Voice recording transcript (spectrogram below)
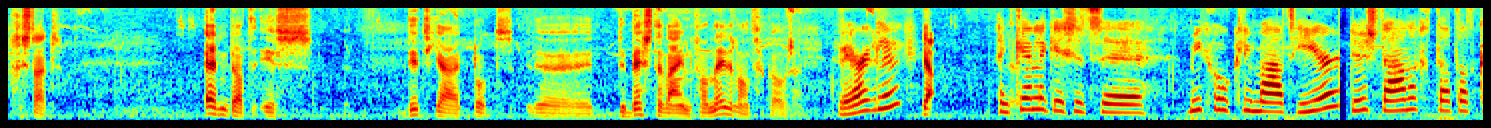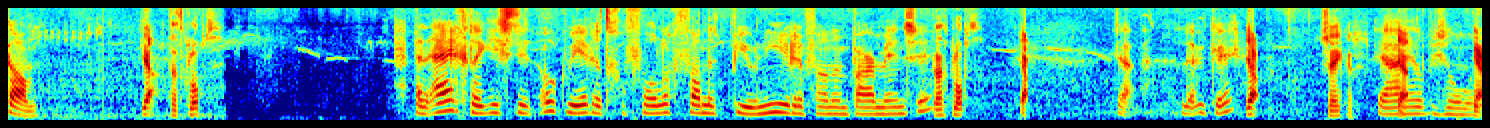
gestart. En dat is dit jaar tot de beste wijn van Nederland verkozen. Werkelijk? Ja. En kennelijk is het microklimaat hier dusdanig dat dat kan. Ja, dat klopt. En eigenlijk is dit ook weer het gevolg van het pionieren van een paar mensen. Dat klopt. Ja. Ja, leuk hè? Ja, zeker. Ja, heel bijzonder. Ja.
